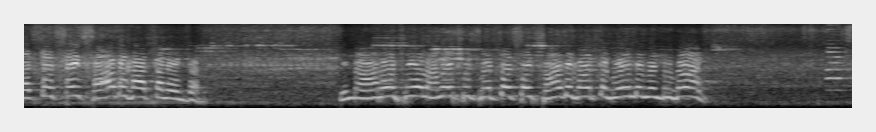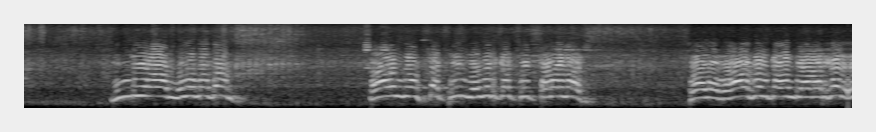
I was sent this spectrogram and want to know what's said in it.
சட்டத்தை பாதுகாக்க வேண்டும். இந்த அரசியல் அமைப்பு சட்டத்தை பாதுகாக்க வேண்டும் என்றுதான் இந்தியா முழுவதும் காங்கிரஸ் கட்சியின் எதிர்க்கட்சி தலைவர் தோழர் ராகுல் காந்தி அவர்கள்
